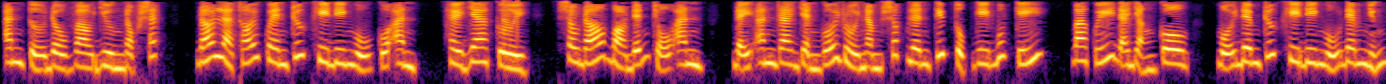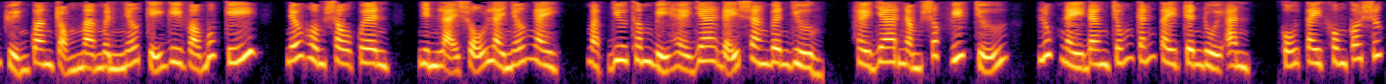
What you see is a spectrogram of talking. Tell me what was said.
anh tự đầu vào giường đọc sách, đó là thói quen trước khi đi ngủ của anh, Hề Gia cười, sau đó bò đến chỗ anh, đẩy anh ra giành gối rồi nằm sấp lên tiếp tục ghi bút ký, ba quý đã dặn cô, mỗi đêm trước khi đi ngủ đem những chuyện quan trọng mà mình nhớ kỹ ghi vào bút ký, nếu hôm sau quên, nhìn lại sổ là nhớ ngay, mặt dư thâm bị hề gia đẩy sang bên giường, hề gia nằm sấp viết chữ, lúc này đang chống cánh tay trên đùi anh, cổ tay không có sức,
